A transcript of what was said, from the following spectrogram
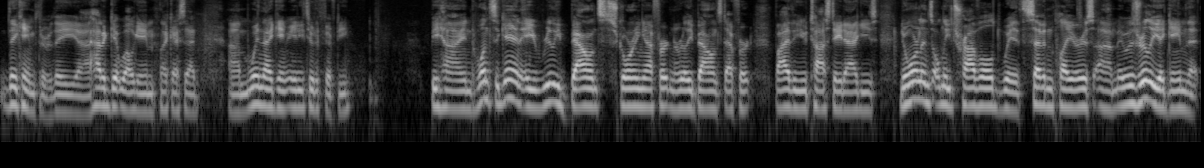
they came through. They uh, had a get well game, like I said, um, win that game 82 to 50. Behind once again a really balanced scoring effort and a really balanced effort by the Utah State Aggies. New Orleans only traveled with seven players. Um, it was really a game that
